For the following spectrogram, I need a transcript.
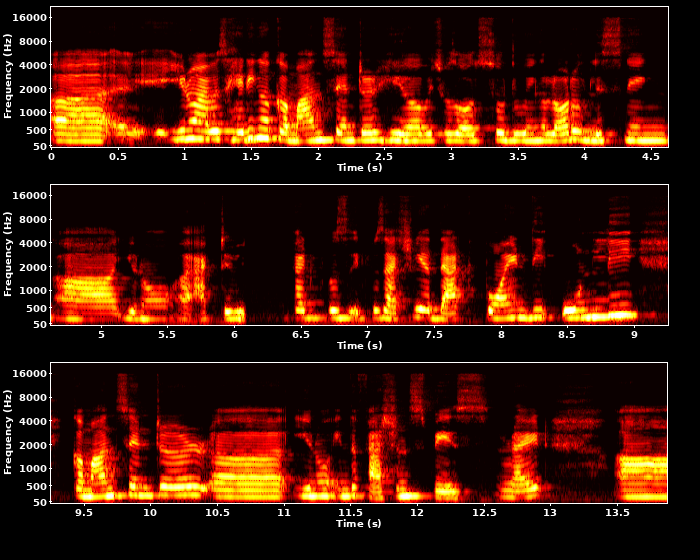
uh, you know, I was heading a command center here, which was also doing a lot of listening, uh, you know, uh, activity. In fact, it was it was actually at that point the only command center, uh, you know, in the fashion space, right? Uh,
